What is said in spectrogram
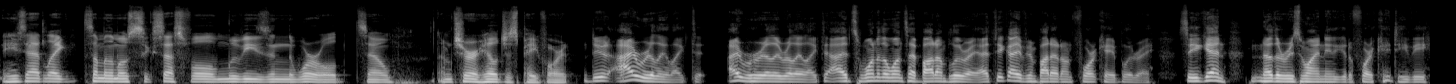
he's had like some of the most successful movies in the world. So I'm sure he'll just pay for it. Dude, I really liked it. I really, really liked it. It's one of the ones I bought on Blu-ray. I think I even bought it on 4K Blu-ray. See, again, another reason why I need to get a 4K TV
